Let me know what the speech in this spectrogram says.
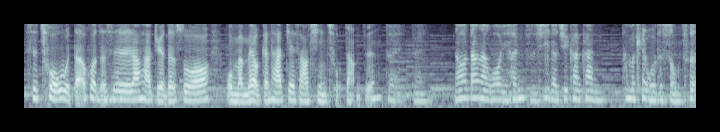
是错误的，或者是让他觉得说我们没有跟他介绍清楚这样子。对对。然后，当然我也很仔细的去看看他们给我的手册，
